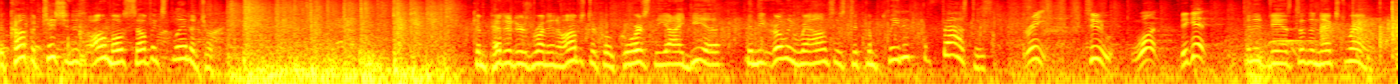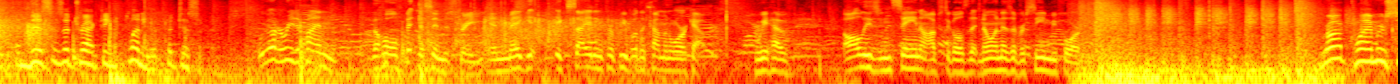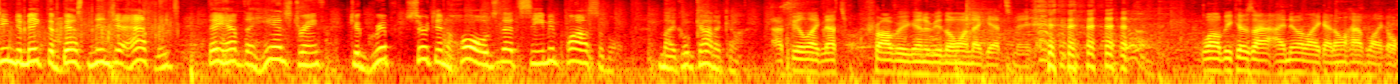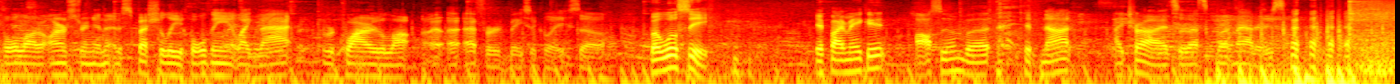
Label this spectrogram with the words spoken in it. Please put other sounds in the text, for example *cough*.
The competition is almost self explanatory. Competitors run an obstacle course. The idea in the early rounds is to complete it the fastest. Three, two, one, begin. And advance to the next round. And this is attracting plenty of participants. We want to redefine the whole fitness industry and make it exciting for people to come and work out. We have all these insane obstacles that no one has ever seen before. Rock climbers seem to make the best ninja athletes. They have the hand strength to grip certain holds that seem impossible. Michael Kanakan. I feel like that's probably going to be the one that gets me. *laughs* well, because I, I, know like I don't have like a whole lot of arm strength, and especially holding it like that requires a lot of effort, basically. So, but we'll see. If I make it, awesome. But *laughs* if not, I tried, so that's what matters. *laughs*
